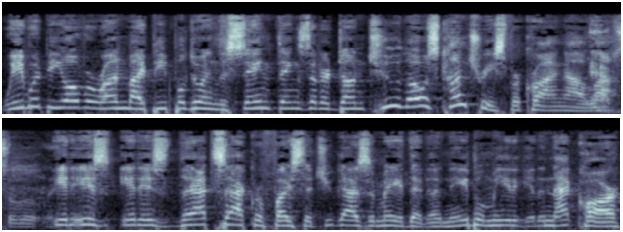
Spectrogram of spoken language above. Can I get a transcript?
we would be overrun by people doing the same things that are done to those countries for crying out loud. Absolutely. It is it is that sacrifice that you guys have made that enable me to get in that car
